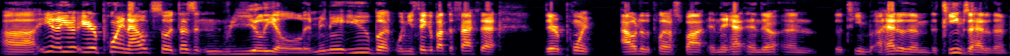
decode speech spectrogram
uh, you know you're, you're point out, so it doesn't really eliminate you. But when you think about the fact that they're point out of the playoff spot, and they had and and the team ahead of them, the teams ahead of them,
